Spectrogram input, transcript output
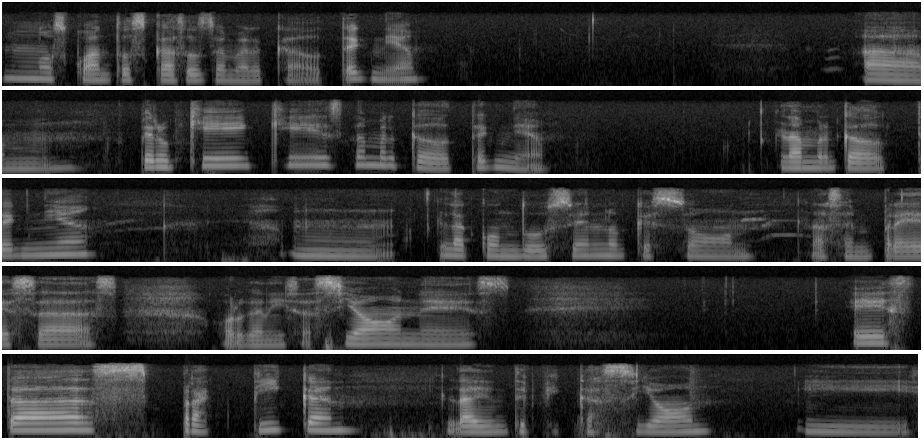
unos cuantos casos de mercadotecnia. pero ¿qué, ¿qué, es la mercadotecnia? La mercadotecnia mm, la conducen lo que son las empresas, organizaciones. Estas practican la identificación y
